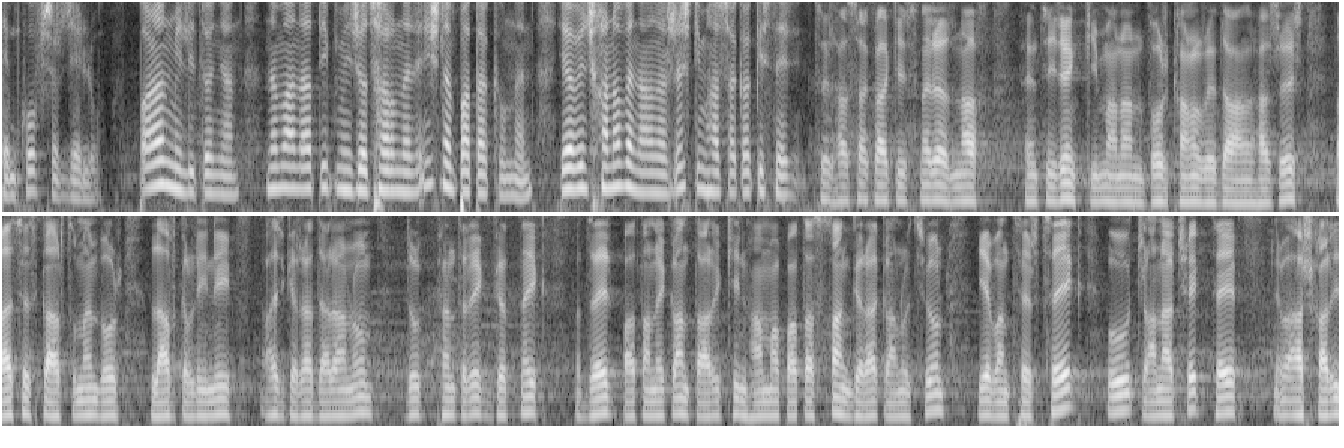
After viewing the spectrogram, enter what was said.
դեմքով շրջելու Պարոն Միլիտոնյան, նմանատիպ միջոցառումները ինչ նպատակ ունեն եւ ինչքանով են անհրաժեշտ իմ հասակակիցներին։ Ձեր հասակակիցները նախ հենց իրենք կիմանան որքանով է դա անհրաժեշտ, բայց ես կարծում եմ, որ լավ կլինի այս գրադարանում դուք փնտրեք գտնեք ձեր պատանեկան տարիքին համապատասխան գրականություն եւ ընթերցեք ու ճանաչեք թե աշխարհի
